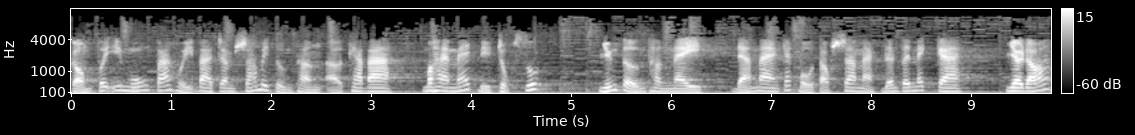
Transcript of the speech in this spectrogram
cộng với ý muốn phá hủy 360 tượng thần ở Kaaba, Mohammed bị trục xuất. Những tượng thần này đã mang các bộ tộc sa mạc đến với Mecca. Nhờ đó,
